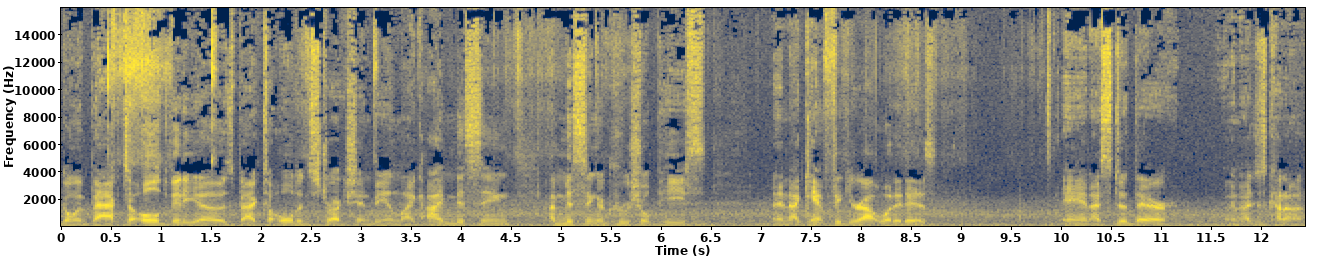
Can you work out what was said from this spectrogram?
going back to old videos, back to old instruction, being like, I'm missing, I'm missing a crucial piece, and I can't figure out what it is. And I stood there, and I just kind of,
